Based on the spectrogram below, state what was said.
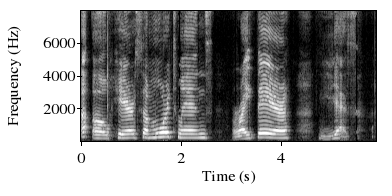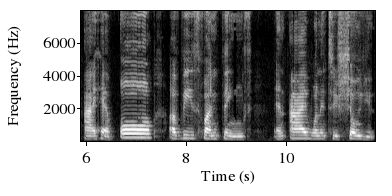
Uh-oh, here's some more twins right there. Yes, I have all of these fun things, and I wanted to show you.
